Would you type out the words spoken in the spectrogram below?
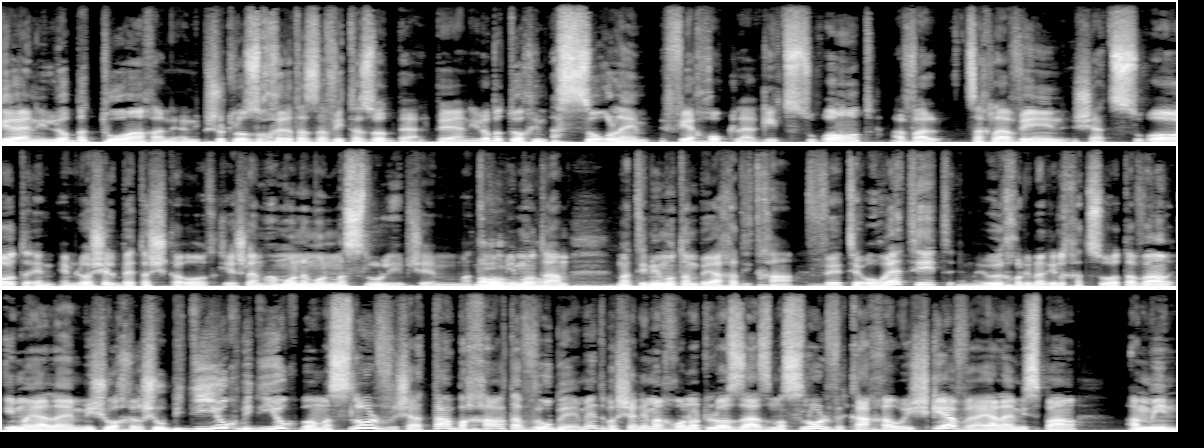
תראה, אני לא בטוח, אני, אני פשוט לא זוכר את הזווית הזאת בעל פה, אני לא בטוח אם אסור להם לפי החוק להגיד תשואות, אבל צריך להבין שהתשואות הם לא של בית השקעות, כי יש להם המון המון מסלולים שהם מתאימים אותם, ברור. מתאימים אותם ביחד איתך, ותיאורטית הם היו יכולים להגיד לך תשואות עבר, אם היה להם מישהו אחר שהוא בדיוק בדיוק במסלול, ושאתה בחרת והוא באמת בשנים האחרונות לא זז מסלול, וככה הוא השקיע והיה להם מספר אמין.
